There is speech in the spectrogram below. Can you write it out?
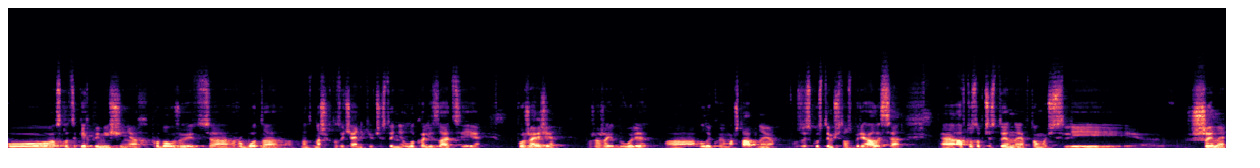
По складських приміщеннях продовжується робота наших надзвичайників в частині локалізації пожежі. Пожежа є доволі великою масштабною у зв'язку з тим, що там зберігалися е, автозапчастини, в тому числі е, шини,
